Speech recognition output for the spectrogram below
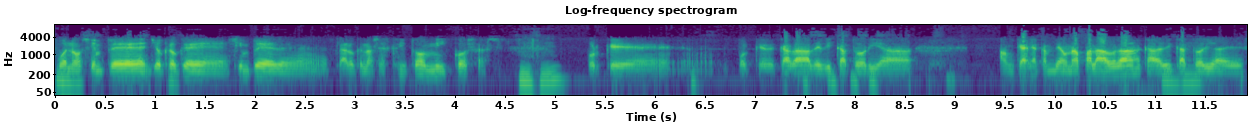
Bueno, siempre, yo creo que siempre, claro que no has escrito mil cosas, porque, porque cada dedicatoria aunque haya cambiado una palabra, cada dedicatoria es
